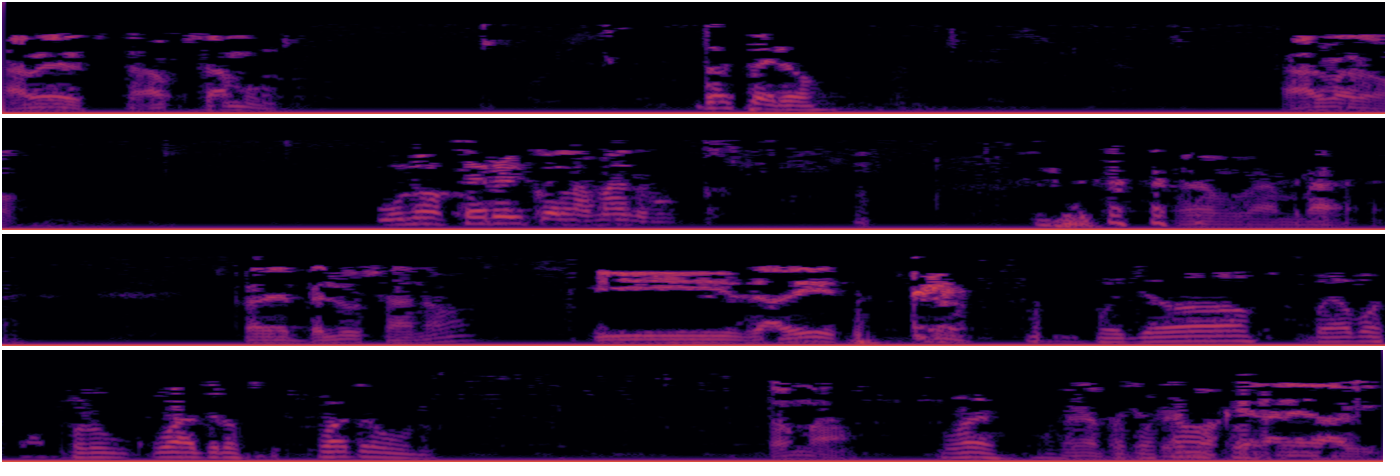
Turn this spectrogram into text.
A ver, Samu. 2-0. Álvaro. 1-0 y con la mano. con el pelusa, ¿no? Y David. Pues yo voy a apostar por un 4-1. Toma. Bueno, bueno pues esperemos que gane David.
